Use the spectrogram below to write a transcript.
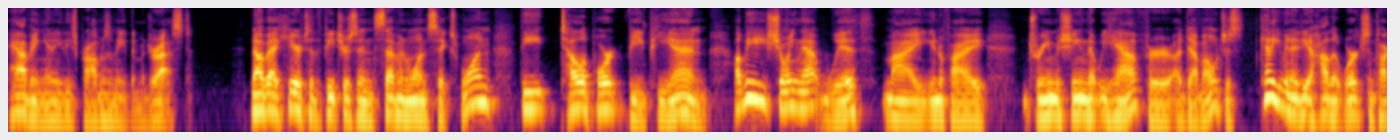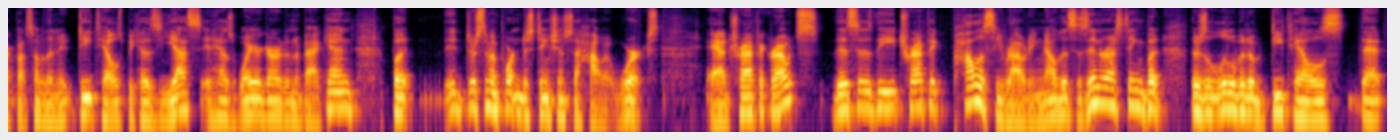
having any of these problems and need them addressed. Now back here to the features in 7161, the Teleport VPN. I'll be showing that with my UniFi Dream Machine that we have for a demo, just kind of give you an idea how that works and talk about some of the details because yes, it has WireGuard on the back end, but it, there's some important distinctions to how it works. Add traffic routes. This is the traffic policy routing. Now this is interesting, but there's a little bit of details that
